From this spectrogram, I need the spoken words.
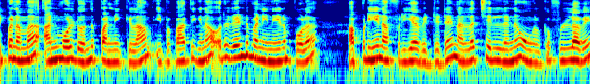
இப்போ நம்ம அன்மோல்டு வந்து பண்ணிக்கலாம். இப்போ பார்த்தீங்கன்னா ஒரு ரெண்டு மணி நேரம் போல் அப்படியே நான் ஃப்ரீயாக விட்டுட்டேன். நல்லா சில்லுன்னு உங்களுக்கு ஃபுல்லாகவே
